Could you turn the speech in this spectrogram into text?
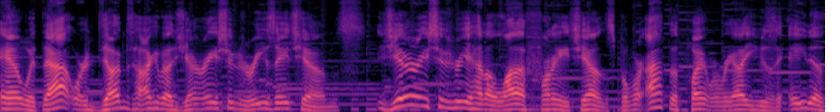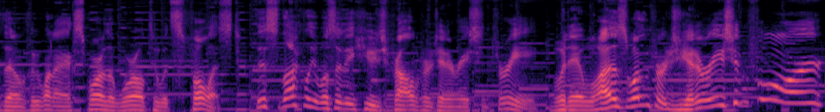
And with that, we're done talking about Generation 3's HMs. Generation 3 had a lot of fun HMs, but we're at the point where we gotta use 8 of them if we want to explore the world to its fullest. This luckily wasn't a huge problem for Generation 3, but it was one for Generation 4!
